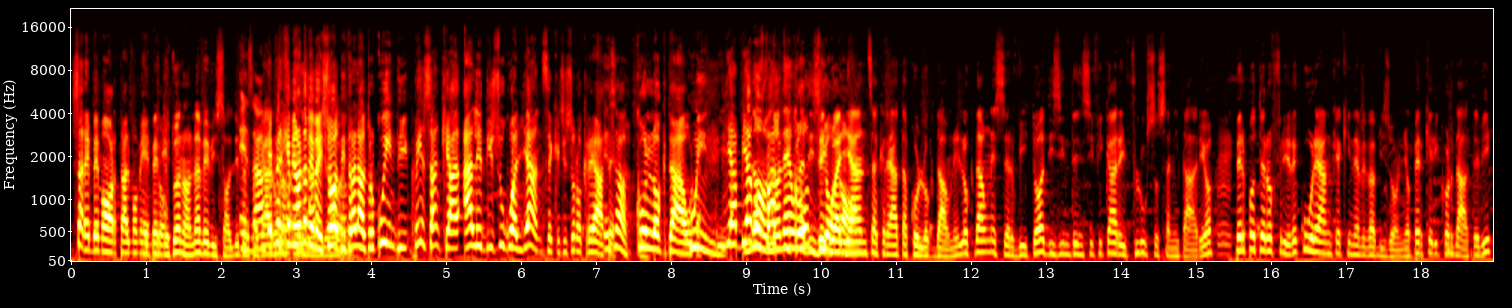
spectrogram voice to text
sarebbe morta al E momento. perché tua nonna avevi i soldi per Esatto. pagare E perché una mia nonna aveva i cura soldi, tra l'altro, quindi pensa anche a- alle disuguaglianze che ci sono create Esatto. col lockdown. Quindi Gli abbiamo no, fatti non è una conti o no? diseguaglianza creata col lockdown. Il lockdown è servito a disintensificare il flusso sanitario Mm. per poter offrire cure anche a chi ne aveva bisogno. Perché ricordatevi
